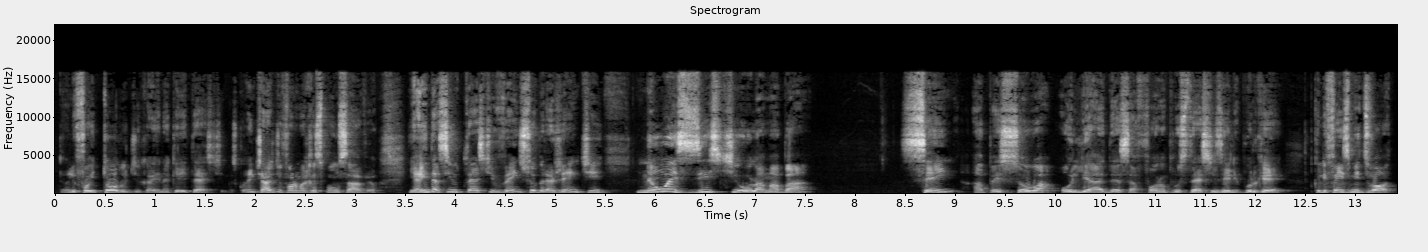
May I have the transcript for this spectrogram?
então ele foi tolo de cair naquele teste. Mas quando a gente age de forma responsável e ainda assim o teste vem sobre a gente, não existe Olamabá sem a pessoa olhar dessa forma para os testes dele. Por quê? Porque ele fez mitzvot.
